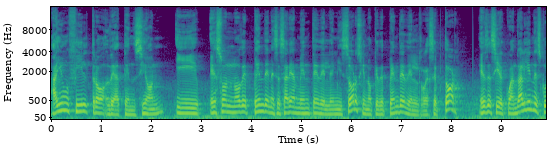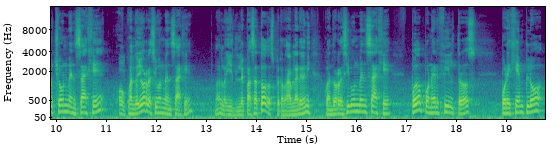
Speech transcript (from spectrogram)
hay un filtro de atención y eso no depende necesariamente del emisor, sino que depende del receptor. Es decir, cuando alguien escucha un mensaje, o cuando yo recibo un mensaje, y le pasa a todos, pero hablaré de mí, cuando recibo un mensaje, puedo poner filtros, por ejemplo,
